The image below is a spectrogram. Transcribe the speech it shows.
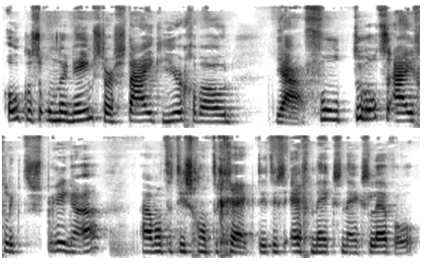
ook als onderneemster sta ik hier gewoon ja, vol trots eigenlijk te springen. Uh, want het is gewoon te gek. Dit is echt next, next level.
